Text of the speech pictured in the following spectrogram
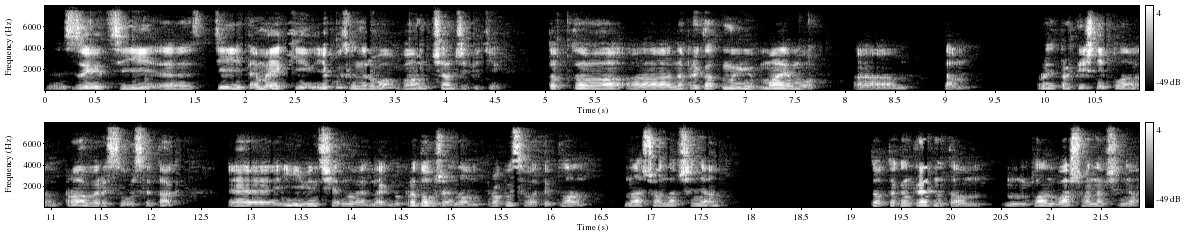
з цієї, з тієї теми, які, яку згенерував вам чат GPT. Тобто, наприклад, ми маємо там практичні вправи, ресурси, так? Е, і він ще ну, якби продовжує нам прописувати план нашого навчання. Тобто конкретно там план вашого навчання.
